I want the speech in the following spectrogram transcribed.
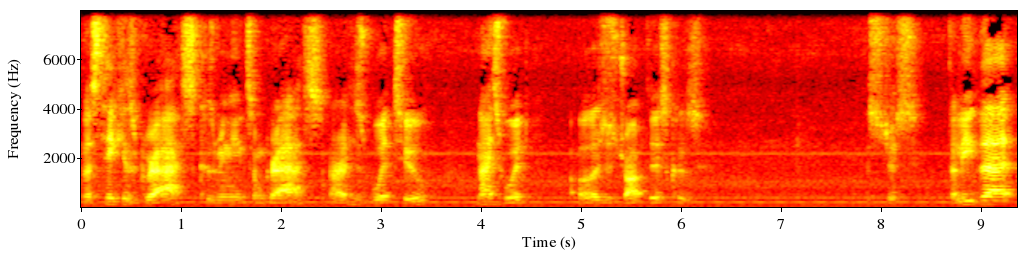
Let's take his grass because we need some grass. All right, his wood too. Nice wood. Oh, let's just drop this because let's just delete that.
